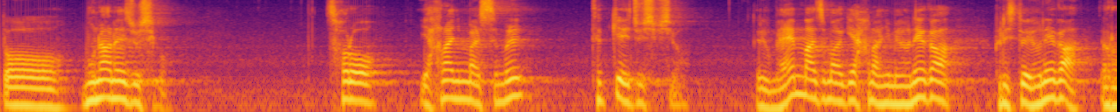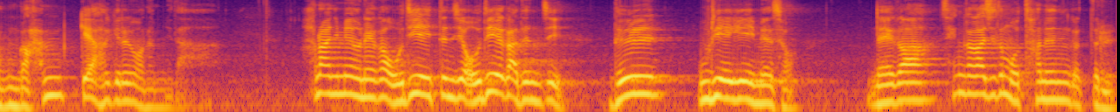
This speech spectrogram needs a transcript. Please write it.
또 문안해 주시고 서로 이 하나님 말씀을 듣게 해 주십시오. 그리고 맨 마지막에 하나님의 은혜가 그리스도의 은혜가 여러분과 함께 하기를 원합니다. 하나님의 은혜가 어디에 있든지 어디에 가든지 늘 우리에게 임해서 내가 생각하지도 못하는 것들을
